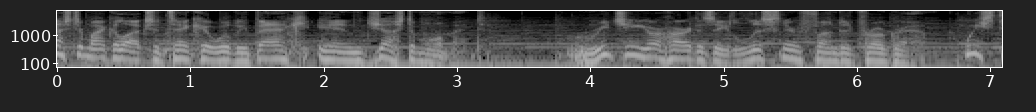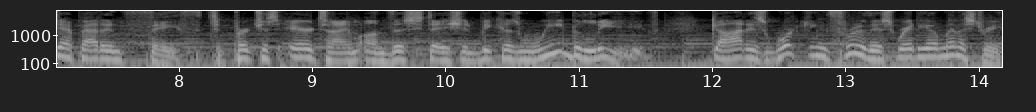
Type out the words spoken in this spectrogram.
Pastor Michael Oxentenko will be back in just a moment. Reaching Your Heart is a listener funded program. We step out in faith to purchase airtime on this station because we believe God is working through this radio ministry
